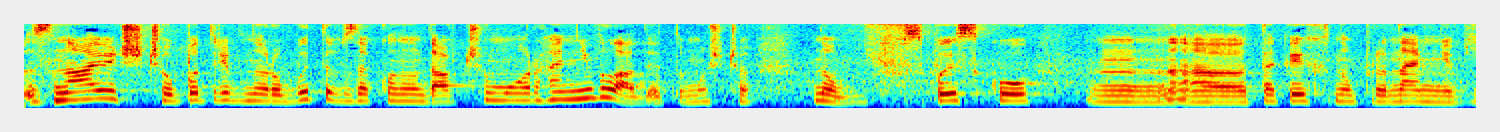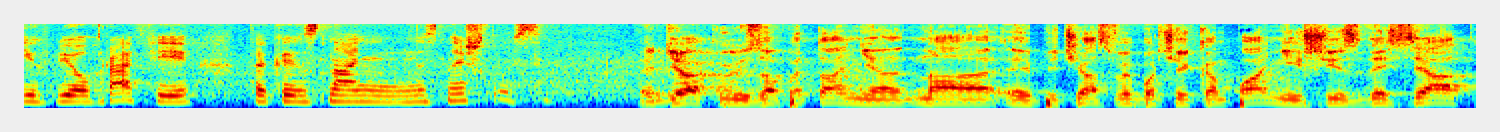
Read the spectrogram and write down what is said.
знають, що потрібно робити в законодавчому органі влади, тому що ну в списку е, таких, ну принаймні в їх біографії, таких знань не знайшлося. Дякую за питання. На е, під час виборчої кампанії 60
